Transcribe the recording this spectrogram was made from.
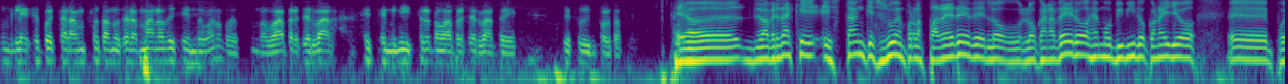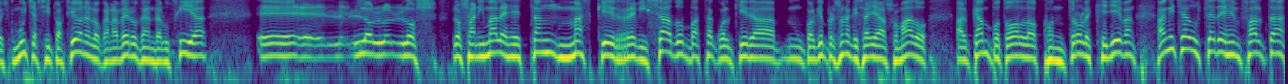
ingleses pues estarán frotándose las manos diciendo bueno pues no va a preservar este ministro no va a preservar de, su importación Eh, la verdad es que están que se suben por las paredes de los, ganaderos, hemos vivido con ellos eh, pues muchas situaciones, los ganaderos de Andalucía, eh, los, los, animales están más que revisados, basta cualquiera, cualquier persona que se haya asomado al campo, todos los controles que llevan. ¿Han echado ustedes en falta,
